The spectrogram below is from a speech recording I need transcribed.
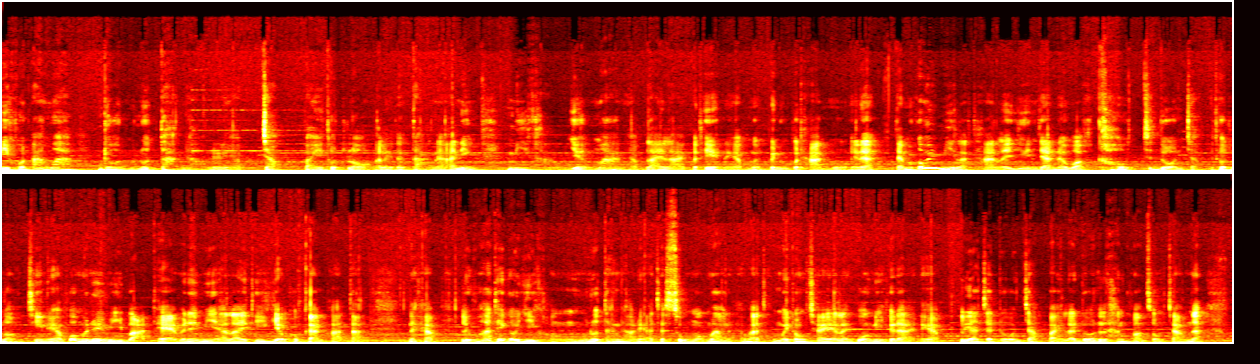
มีคนอ้างว่าโดนมนุษย์ต่างดาวเนี่ยนะครับจับไปทดลองอะไรต่างๆนะ อันนี้มีข่าว เยอะมากนะครับหลาย ๆ ประเทศนะครับเหมือนเป็นอุปทานหมู่เลยนะแต่มันก็ไม่มีหลักฐานอะไรยืนยันนะว่าเขาจะโดนจับไปทดลองจริงนะครับเพราะไม่ได้มีบาดแผลไม่ได้มีอะไรที่เกี่ยวกับการผ่าตัด นะครับหรือว่าเทคโนโลยีของมนุษย์ต่างดาวเนี่ยอาจจะสูงมากๆนะครับอาจจะไม่ต้องใช้อะไรพวกนี้ก็ได้นะครับหรืออาจจะโดนจับไปแล้วโดนล้างความทรงจำนะเ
